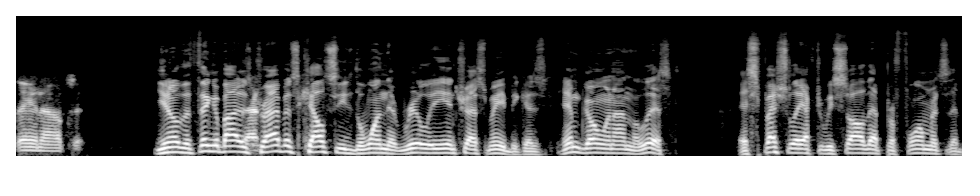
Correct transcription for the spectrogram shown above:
they announce it. You know, the thing about it is Travis Kelce's the one that really interests me because him going on the list, especially after we saw that performance that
